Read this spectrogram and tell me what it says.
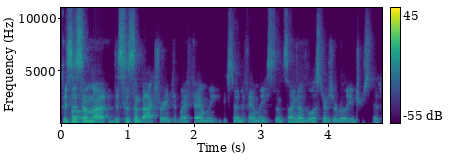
This is Oh, some okay. uh, this is some backstory into my family, extended family, since I know the listeners are really interested.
